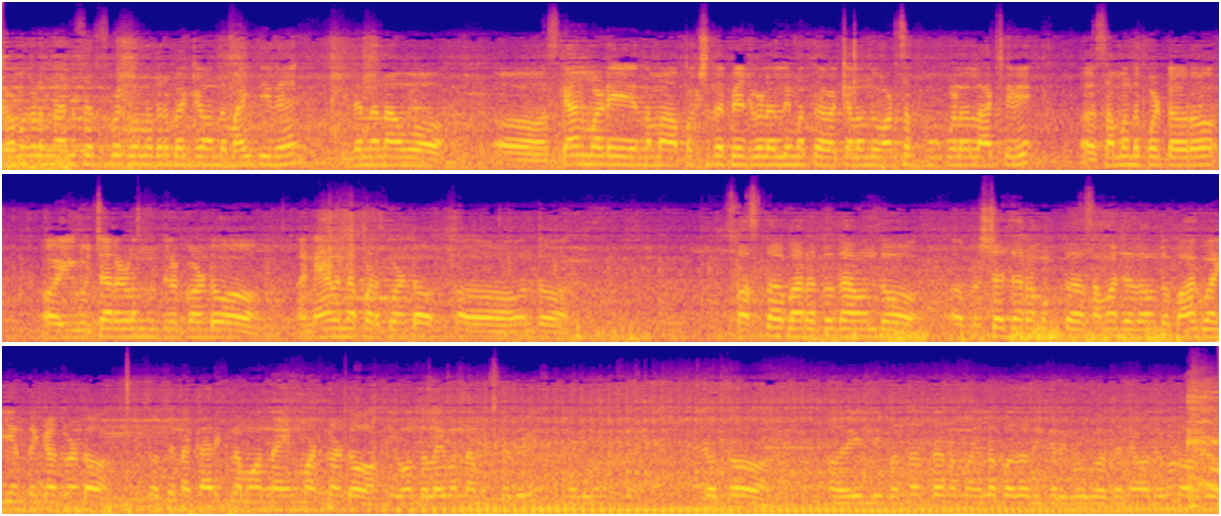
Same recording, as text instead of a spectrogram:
ಕ್ರಮಗಳನ್ನು ಅನುಸರಿಸಬೇಕು ಅನ್ನೋದ್ರ ಬಗ್ಗೆ ಒಂದು ಮಾಹಿತಿ ಇದೆ. ಇದನ್ನು ನಾವು ಸ್ಕ್ಯಾನ್ ಮಾಡಿ ನಮ್ಮ ಪಕ್ಷದ ಪೇಜ್ಗಳಲ್ಲಿ ಮತ್ತು ಕೆಲವೊಂದು ವಾಟ್ಸಪ್ ಗ್ರೂಪ್ಗಳಲ್ಲಿ ಹಾಕ್ತೀವಿ. ಸಂಬಂಧಪಟ್ಟವರು ಈ ವಿಚಾರಗಳನ್ನು ತಿಳ್ಕೊಂಡು ನ್ಯಾಯವನ್ನು ಪಡ್ಕೊಂಡು ಒಂದು ಸ್ವಸ್ಥ ಭಾರತದ ಒಂದು ಭ್ರಷ್ಟಾಚಾರ ಮುಕ್ತ ಸಮಾಜದ ಒಂದು ಭಾಗವಾಗಿ ಅಂತ ಕೇಳ್ಕೊಂಡು, ಇವತ್ತಿನ ಕಾರ್ಯಕ್ರಮವನ್ನು ಏನು ಮಾಡ್ಕೊಂಡು ಈ ಒಂದು ಲೈವನ್ನು ಮುಗಿಸ್ತಿದ್ದೀವಿ ಇವತ್ತು ಇಲ್ಲಿ ಬಂದಂಥ ನಮ್ಮ ಎಲ್ಲ ಪದಾಧಿಕಾರಿಗಳಿಗೂ ಧನ್ಯವಾದಗಳು. ಹಾಗೂ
